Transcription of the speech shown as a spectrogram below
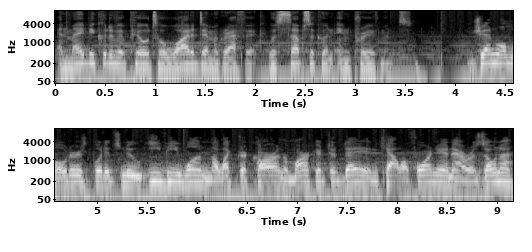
and maybe could have appealed to a wider demographic with subsequent improvements. General Motors put its new EV1 electric car on the market today in California and Arizona.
